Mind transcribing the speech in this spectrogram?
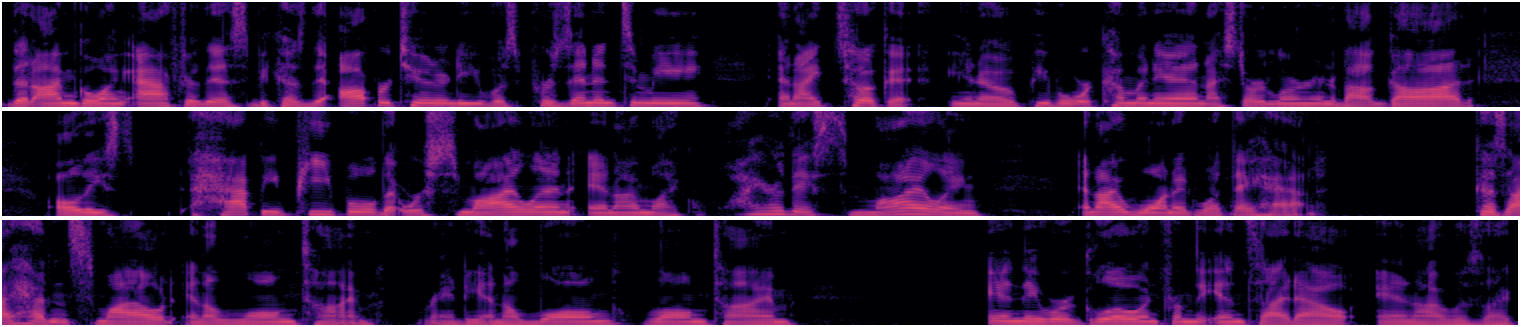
that I'm going after this because the opportunity was presented to me and I took it. You know, people were coming in, I started learning about God, all these happy people that were smiling. And I'm like, why are they smiling? And I wanted what they had because I hadn't smiled in a long time, Randy, in a long, long time. And they were glowing from the inside out. And I was like,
